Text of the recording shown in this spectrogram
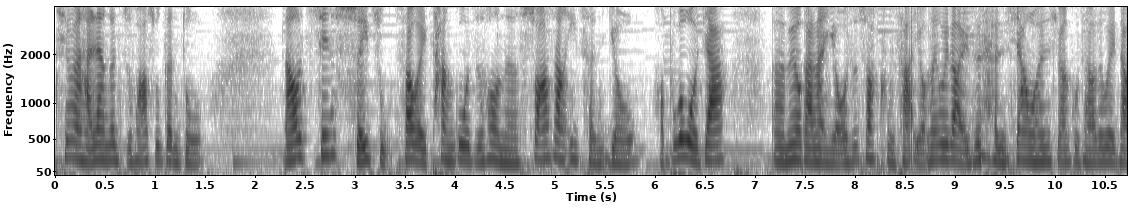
纤维含量跟植花素更多。然后先水煮，稍微烫过之后呢，刷上一层油。好，不过我家呃没有橄榄油，我是刷苦茶油，那个味道也是很香，我很喜欢苦茶油的味道。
